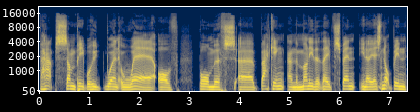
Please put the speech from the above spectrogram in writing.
perhaps some people who weren't aware of Bournemouth's uh, backing and the money that they've spent. You know, it's not been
